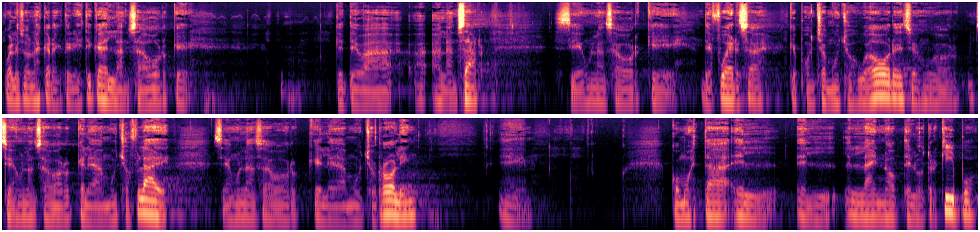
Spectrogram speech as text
cuáles son las características del lanzador que, que te va a, lanzar. Si es un lanzador que, de fuerza, que poncha muchos jugadores, si es un lanzador que le da mucho fly, si es un lanzador que le da mucho rolling, eh, cómo está el, el, line-up del otro equipo,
